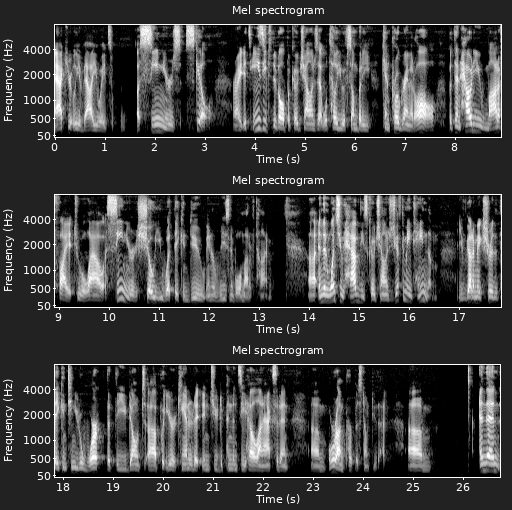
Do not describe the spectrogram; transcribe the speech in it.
accurately evaluates a senior's skill, right? It's easy to develop a code challenge that will tell you if somebody can program at all, but then how do you modify it to allow a senior to show you what they can do in a reasonable amount of time? Uh, and then once you have these code challenges, you have to maintain them. You've got to make sure that they continue to work, that the, you don't uh, put your candidate into dependency hell on accident um, or on purpose. Don't do that. Um, and then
